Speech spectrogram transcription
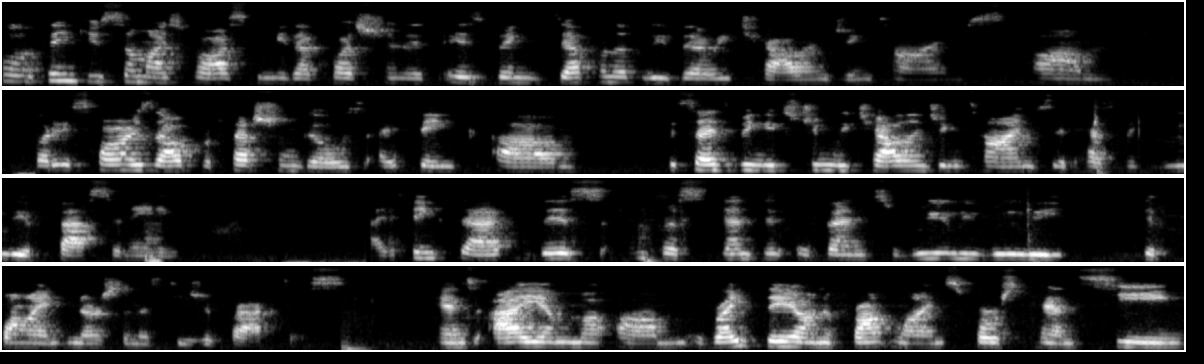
Well, thank you so much for asking me that question. It has been definitely very challenging times. Um, but as far as our profession goes, I think um, besides being extremely challenging times, it has been really a fascinating I think that this unprecedented event really, really defined nurse anesthesia practice. And I am um, right there on the front lines firsthand seeing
